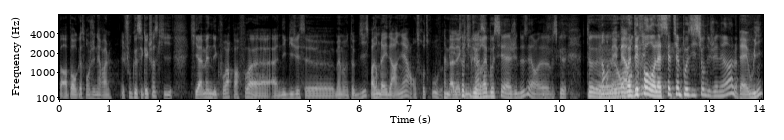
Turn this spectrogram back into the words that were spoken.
par rapport au classement général. Et je trouve que c'est quelque chose qui, qui amène les coureurs parfois à, négliger ce, même un top 10. Par exemple, l'année dernière, on se retrouve. Ah, avec toi, tu devrais bosser à G2R euh, parce que non, mais, on va défendre la septième position du général. Ben oui,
